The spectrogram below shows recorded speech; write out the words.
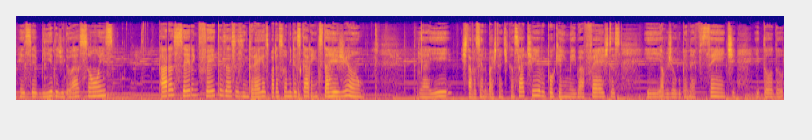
recebido de doações para serem feitas essas entregas para as famílias carentes da região. E aí estava sendo bastante cansativo, porque em meio a festas e ao jogo beneficente e todo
